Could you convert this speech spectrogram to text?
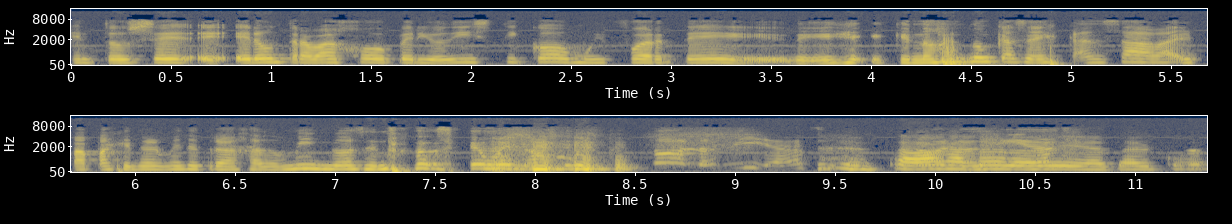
Entonces e, era un trabajo periodístico muy fuerte, de, que no, nunca se descansaba. El Papa generalmente trabaja domingos, entonces, bueno, todos Trabaja todos, los días, tal cual.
